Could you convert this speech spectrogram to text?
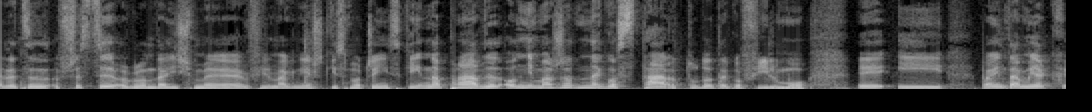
e, Recen... Wszyscy oglądaliśmy film Agnieszki Smoczyńskiej. Naprawdę, on nie ma żadnego startu do tego filmu. I, i pamiętam, jak,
